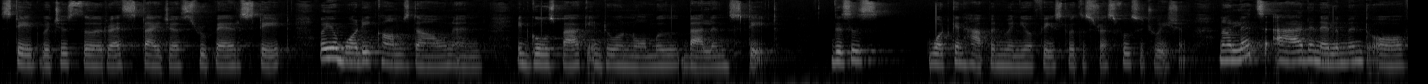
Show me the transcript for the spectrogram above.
state, which is the rest, digest, repair state, where your body calms down and it goes back into a normal, balanced state. This is what can happen when you're faced with a stressful situation. Now, let's add an element of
